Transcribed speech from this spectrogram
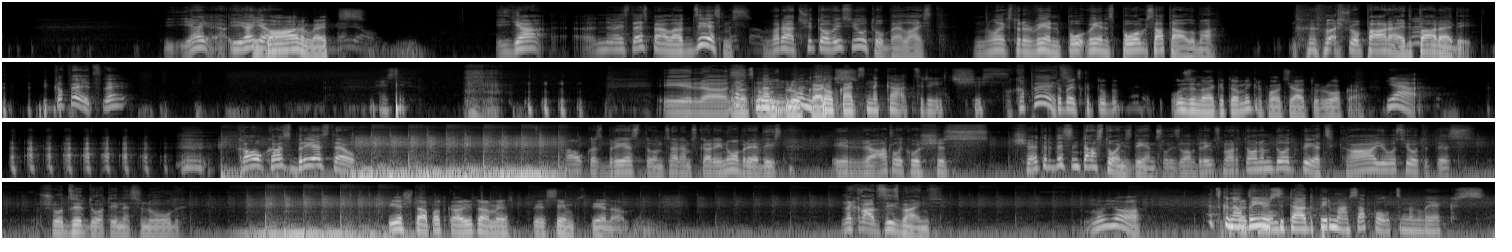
Ja, ja, ja, Uz jau, Bāra letes. ja mēs nespēlētu dziesmas, varētu šito visu YouTube laist. Man liekas, tur ir viena, po, vienas pogas attālumā. Var šo pārraidi pārraidīt. Kāpēc? Ne? Ir. Uh, Man Tas atkal man, uzbrūk man kaķis. kaut kāds nekāds rīts šis. kāpēc? Tāpēc, ka tu uzzināji, ka tev mikrofons jātur rokā. Jā, Kaut kas briest tev. Kaut kas briest, un cerams, ka arī nobriedīs. Ir atlikušas 48 dienas līdz labdarības maratonam, dod 5. Kā jūs jūtaties šo dzirdot, Ines un Ulu? Tieši tāpat kā jutāmies pie simts dienām. Nekādas izmaiņas. Nu, jā, Tāpēc, ka nav Tāpēc, bijusi mums- tāda pirmā sapulce, man liekas.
